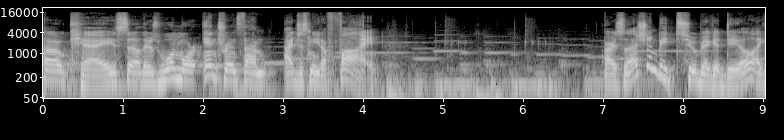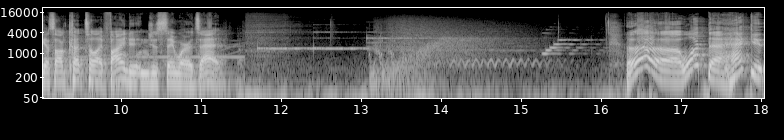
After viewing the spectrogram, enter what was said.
Okay, so there's one more entrance that I'm, I just need to find. All right, so that shouldn't be too big a deal. I guess I'll cut till I find it and just say where it's at. Uh, what the heck is...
